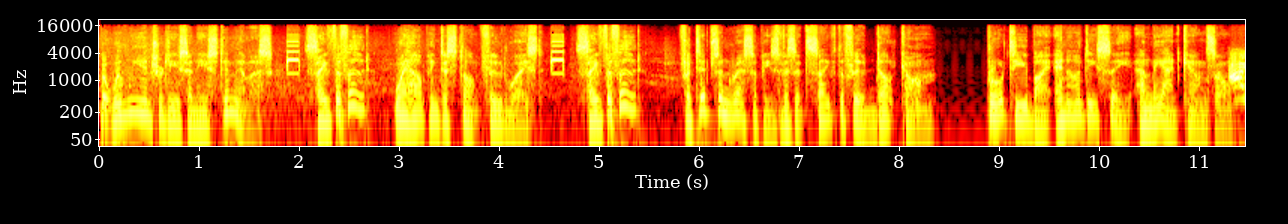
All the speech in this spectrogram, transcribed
But when we introduce a new stimulus, save the food. We're helping to stop food waste. Save the food. For tips and recipes, visit savethefood.com. Brought to you by NRDC and the Ad Council. I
